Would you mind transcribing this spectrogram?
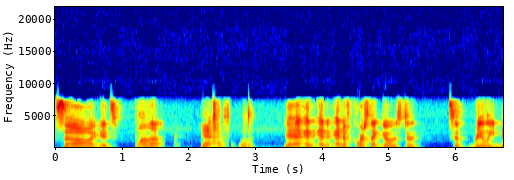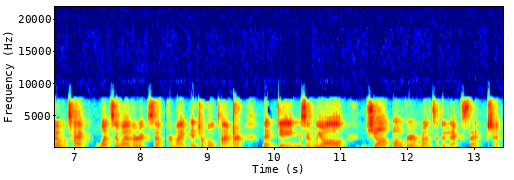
So it's fun. Yeah it's, absolutely. Yeah and and and of course that goes to to really no tech whatsoever except for my interval timer that dings and we all jump over and run to the next section.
